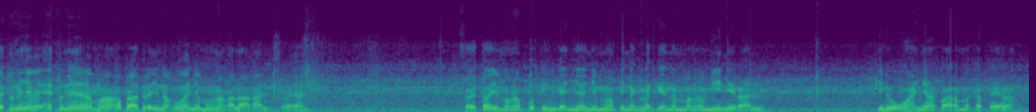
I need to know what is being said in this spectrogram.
eto na niya, eto na yung mga kabrother yung nakuha niya mga kalakal. So, ayan. So, ito yung mga puting ganyan, yung mga pinaglagyan ng mga mineral. Kinukuha niya para magkapera.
